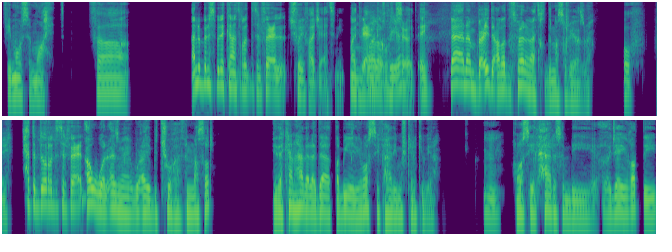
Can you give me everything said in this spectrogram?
في موسم واحد. ف أنا بالنسبة لي كانت ردة الفعل شوي فاجأتني. ما أدري عنك فيها؟ سعود اي لا أنا بعيد عن ردة فعل أنا أعتقد النصر في أزمة. أوف. إيه. حتى بدون ردة الفعل؟ أول أزمة يا أبو علي بتشوفها في النصر إذا كان هذا الأداء الطبيعي لروسي فهذه مشكلة كبيرة. مم. روسي الحارس اللي جاي يغطي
